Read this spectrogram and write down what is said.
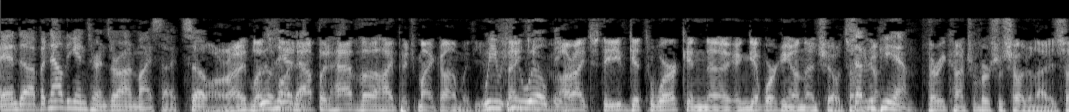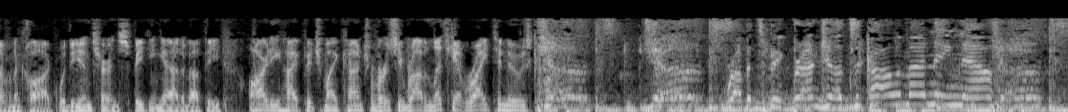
And uh, but now the interns are on my side. So All right, let's we'll find out, but have uh, High Pitch Mike on with you. We- he Thank will you. be. All right, Steve, get to work and uh, and get working on that show. It sounds 7 like a p.m.. Very controversial show tonight at 7 o'clock with the interns speaking out about the Artie High Pitch Mike controversy. Robin, let's get right to news. Come on. Jugs. Robin's big brown jugs are calling my name now. Jugs,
